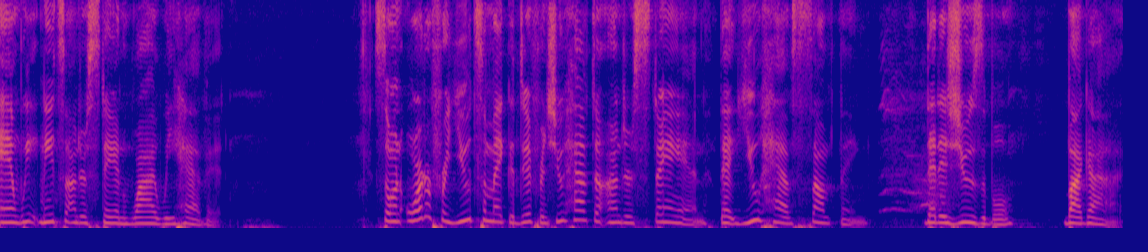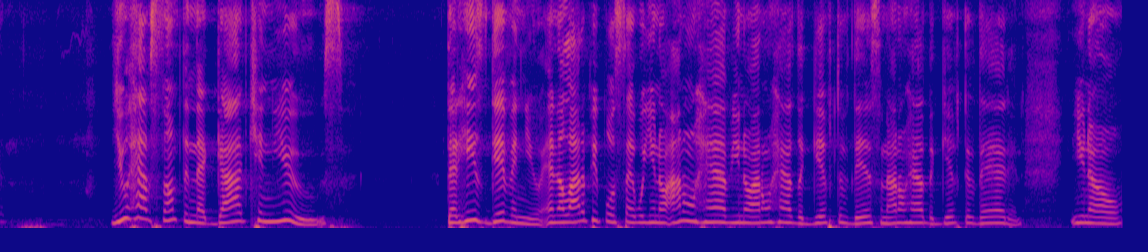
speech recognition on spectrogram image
and we need to understand why we have it. So, in order for you to make a difference, you have to understand that you have something that is usable by God. You have something that God can use that he's given you. And a lot of people say, well, you know, I don't have, you know, I don't have the gift of this and I don't have the gift of that. And, you know,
